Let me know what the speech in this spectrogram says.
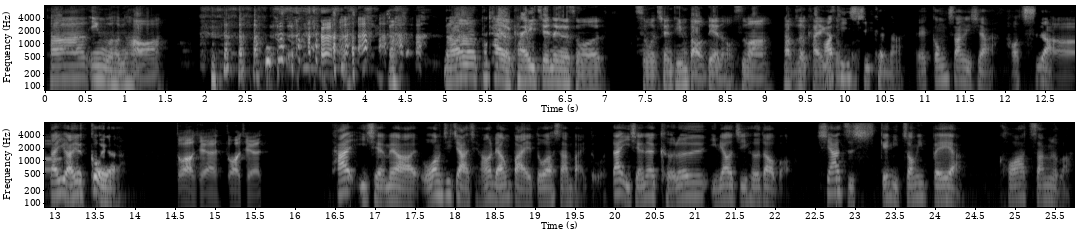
他英文很好啊，然后 他还有开一间那个什么。什么潜艇宝店哦，是吗？他不是有开一个什么？华 Chicken 啊，哎，工商一下，好吃啊，呃、但越来越贵了。多少钱？多少钱？他以前没有啊，我忘记价钱，好像两百多啊三百多。但以前那个可乐饮料机喝到饱，现在只给你装一杯啊，夸张了吧？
